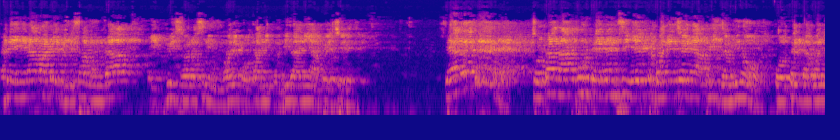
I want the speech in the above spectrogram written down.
અને એના માટે બિરસા મુંડા એકવીસ વર્ષની ઉંમરે પોતાની બલિદાની આપે છે. ત્યારે છોટા નાગપુર ટેનન્સી એક્ટ બને છે અને આપણી જમીનો પોતે ડબલ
